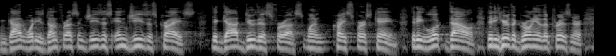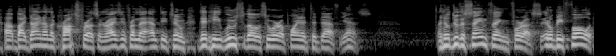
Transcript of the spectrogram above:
And God, what He's done for us in Jesus, in Jesus Christ. Did God do this for us when Christ first came? Did He look down? Did He hear the groaning of the prisoner? Uh, by dying on the cross for us and rising from that empty tomb, did He loose those who were appointed to death? Yes. And He'll do the same thing for us. It'll be full,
